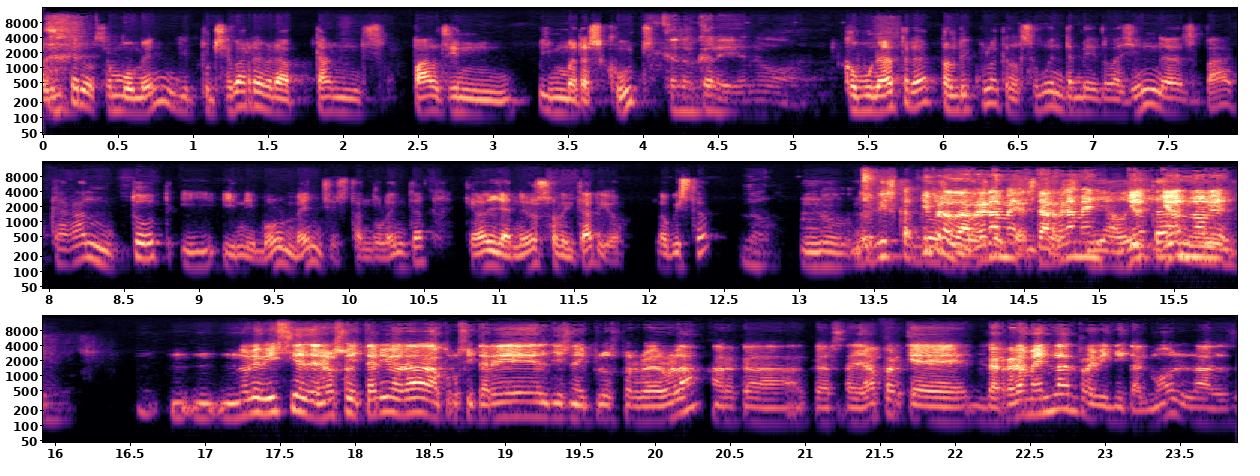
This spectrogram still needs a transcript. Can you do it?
Alita en el seu moment potser va rebre tants pals in, immerescuts Que no caria, no. Com una altra pel·lícula que en el seu moment també la gent es va cagant tot i, i ni molt menys és tan dolenta, que era El llanero solitario. L'heu vista? No. No, no he vist cap Sí, però darrerament- darrerament, jo- jo no l'he- No l'he vist i el Genero Solitario ara aprofitaré el Disney Plus per veure-la, ara que, que està allà, perquè darrerament l'han reivindicat molt. Els,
